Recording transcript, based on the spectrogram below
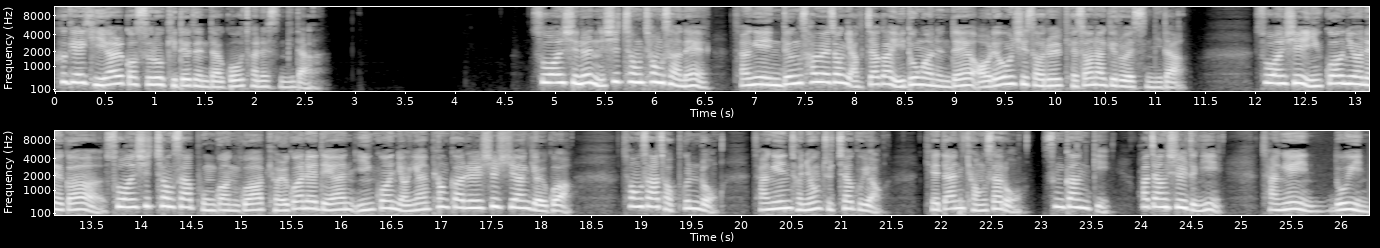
크게 기여할 것으로 기대된다고 전했습니다. 수원시는 시청 청산에 장애인 등 사회적 약자가 이동하는데 어려운 시설을 개선하기로 했습니다. 수원시 인권위원회가 수원시청사 본관과 별관에 대한 인권 영향 평가를 실시한 결과 청사 접근로, 장애인 전용 주차구역, 계단 경사로, 승강기, 화장실 등이 장애인, 노인,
